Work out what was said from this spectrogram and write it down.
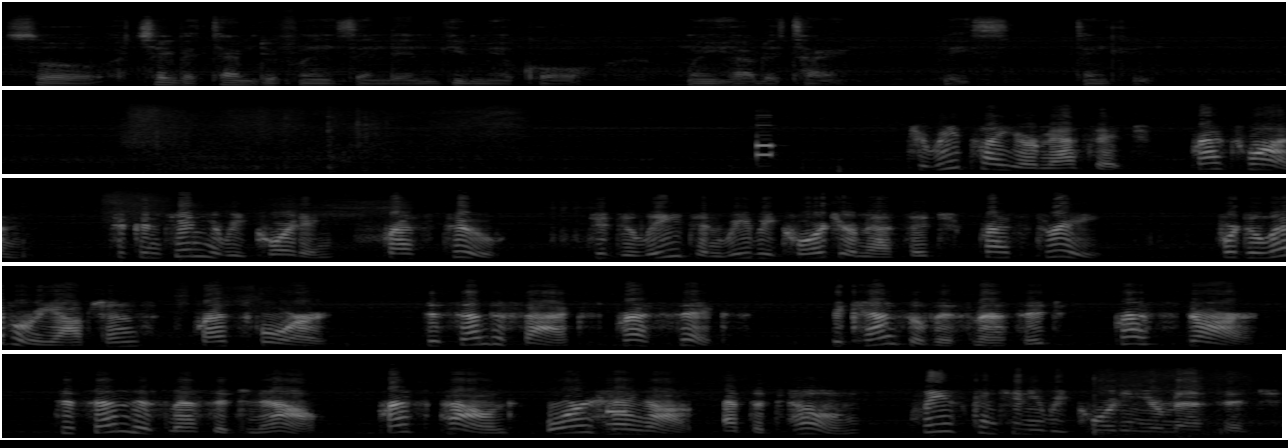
So check the time difference and then give me a call when you have the time, please. Thank you. To replay your message, press 1. To continue recording, press 2. To delete and re-record your message, press 3. For delivery options, press 4. To send a fax, press 6. To cancel this message, press star. To send this message now, press pound or hang up. At the tone, please continue recording your message.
